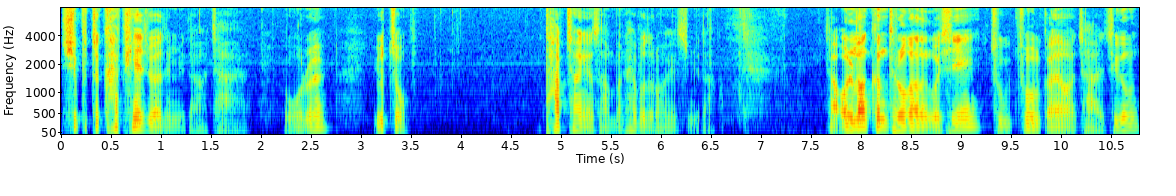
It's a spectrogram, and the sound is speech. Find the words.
쉬프트 카피해 줘야 됩니다. 자, 요거를 요쪽 탑창에서 한번 해 보도록 하겠습니다. 자, 얼만큼 들어가는 것이 조, 좋을까요? 자, 지금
